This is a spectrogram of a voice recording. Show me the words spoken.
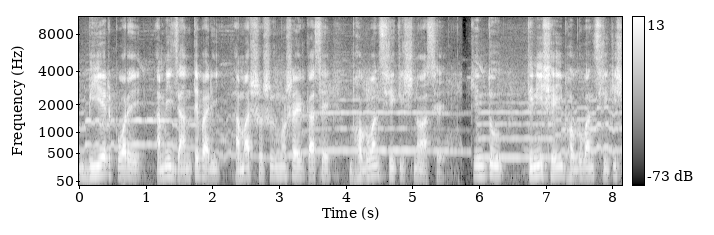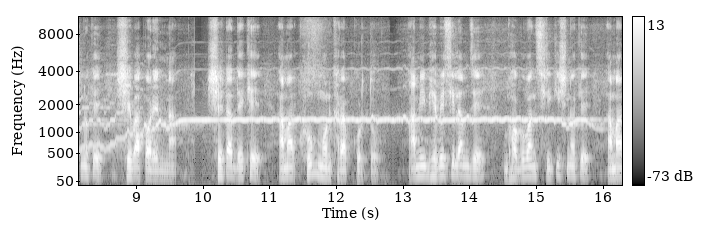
বিয়ের পরে আমি জানতে পারি আমার শ্বশুরমশাইয়ের কাছে ভগবান শ্রীকৃষ্ণ আছে। কিন্তু তিনি সেই ভগবান শ্রীকৃষ্ণকে সেবা করেন না। সেটা দেখে আমার খুব মন খারাপ করতো। আমি ভেবেছিলাম যে ভগবান শ্রীকৃষ্ণকে আমার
